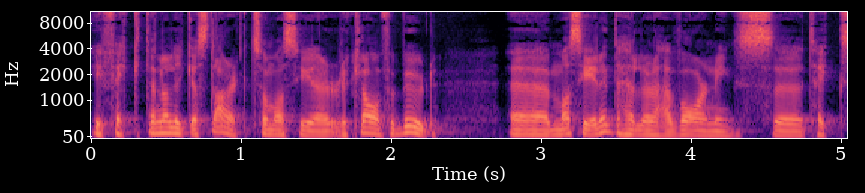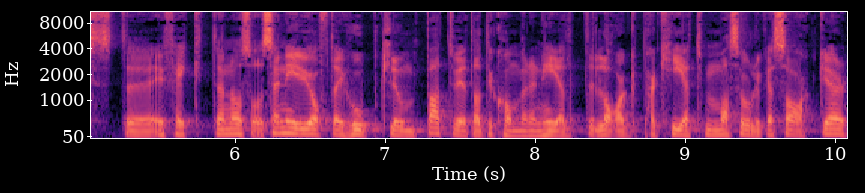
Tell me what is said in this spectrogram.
effekterna lika starkt som man ser reklamförbud. Eh, man ser inte heller det här varningstexteffekten och så. Sen är det ju ofta ihopklumpat, vet att det kommer en helt lagpaket med massa olika saker. Eh,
